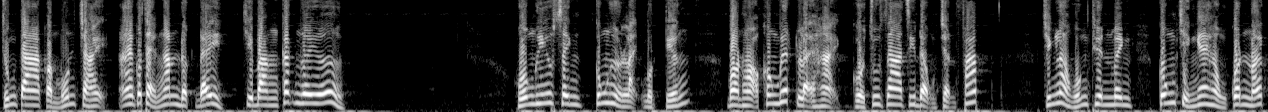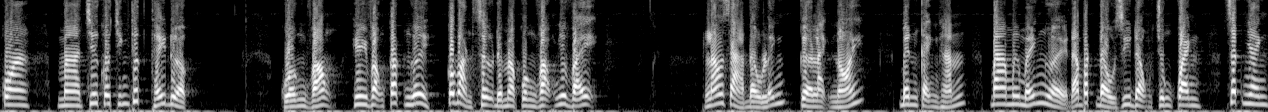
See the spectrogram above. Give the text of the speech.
Chúng ta còn muốn chạy, ai có thể ngăn được đây? Chỉ bằng các ngươi ư? Huống hữu sinh cũng hừ lạnh một tiếng. Bọn họ không biết lợi hại của chu gia di động trận pháp. Chính là huống thiên minh Cũng chỉ nghe Hồng Quân nói qua Mà chưa có chính thức thấy được. Cuồng vọng, Hy vọng các ngươi có bản sự để mà cuồng vọng như vậy. Lão giả đầu lĩnh cười lạnh nói, Bên cạnh hắn, Ba mươi mấy người đã bắt đầu di động chung quanh, Rất nhanh,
